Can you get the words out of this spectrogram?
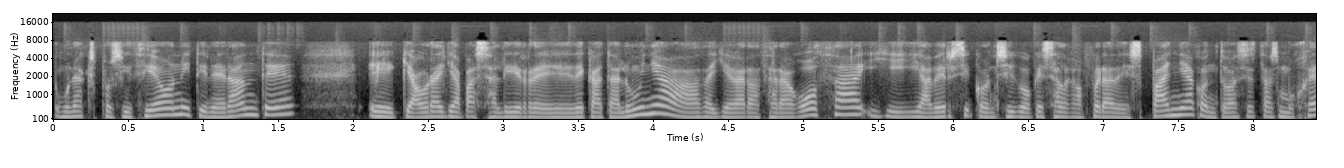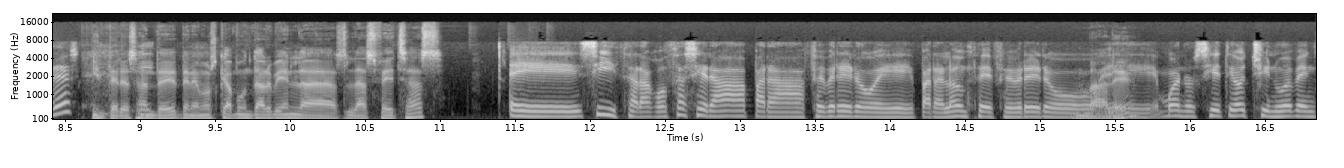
una exposición itinerante, eh, que ahora ya va a salir eh, de Cataluña, va a llegar a Zaragoza y, a ver si consigo que salga fuera de España con todas estas mujeres. Interesante, tenemos que apuntar bien las, las fechas. Eh, sí, Zaragoza será para febrero, eh, para el 11 de febrero, eh, bueno, 7, 8 y 9 en,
